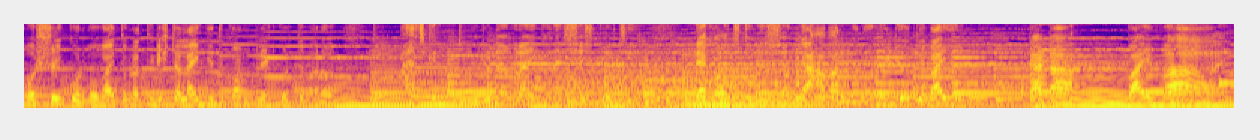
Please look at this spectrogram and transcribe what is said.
অবশ্যই করব। ভাই, তোমরা তিরিশটা লাইক যদি কমপ্লিট করতে পারো, তো আজকের মতো ভিডিওটা আমরা এখানে শেষ করছি। দেখা হচ্ছে তোমাদের সঙ্গে আবার কোনো ভিডিওতে। ভাই, টাটা বাই বাই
